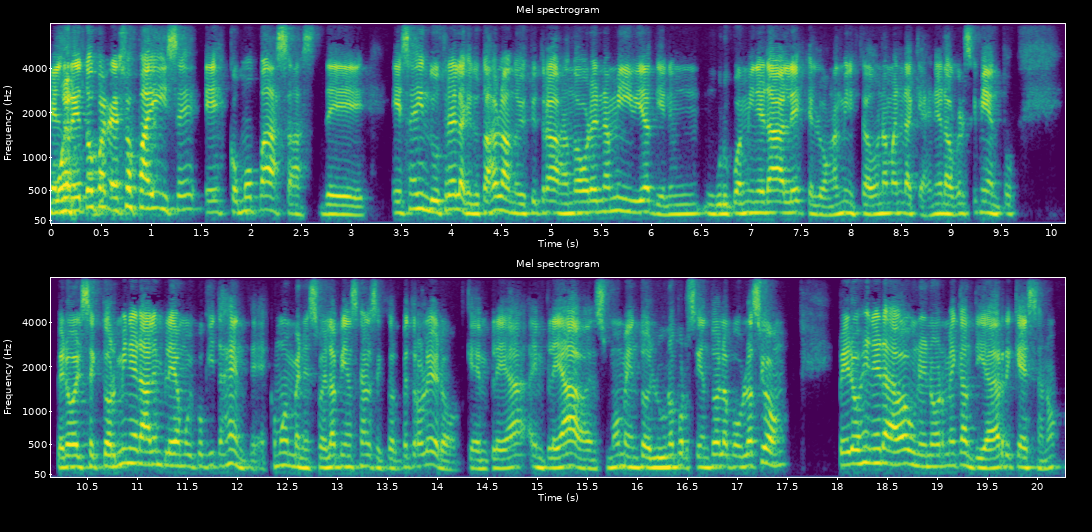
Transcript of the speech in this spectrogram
el reto para esos países es cómo pasas de esas industrias de las que tú estás hablando. Yo estoy trabajando ahora en Namibia, tienen un, un grupo de minerales que lo han administrado de una manera que ha generado crecimiento pero el sector mineral emplea muy poquita gente. Es como en Venezuela piensan en el sector petrolero, que emplea, empleaba en su momento el 1% de la población, pero generaba una enorme cantidad de riqueza, ¿no?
